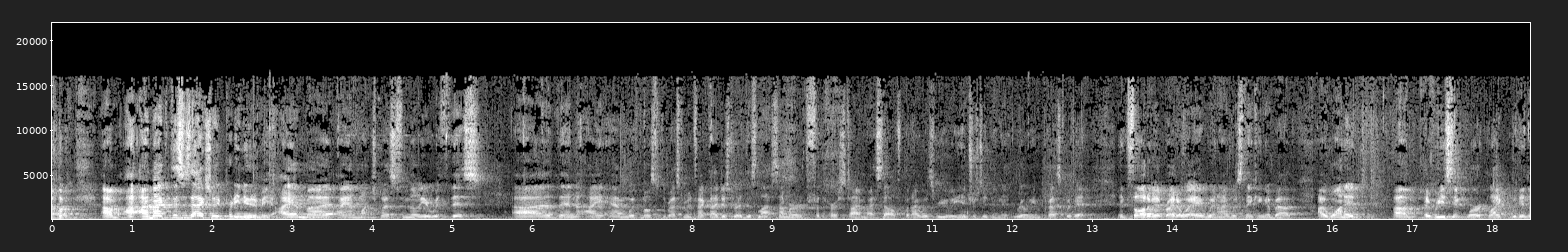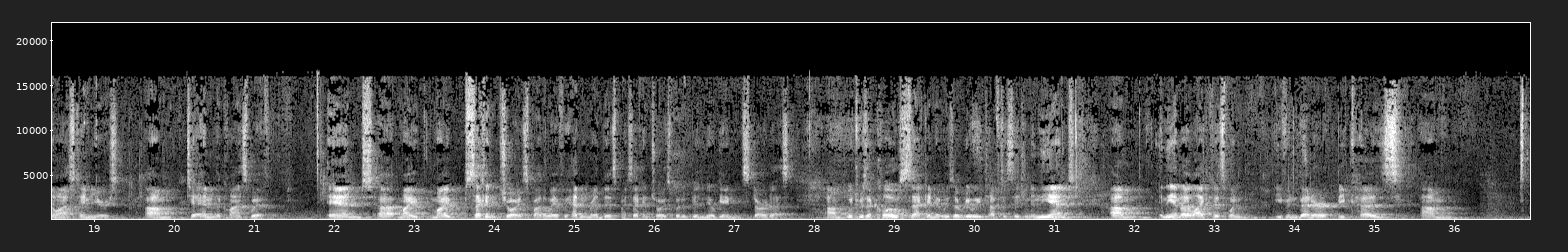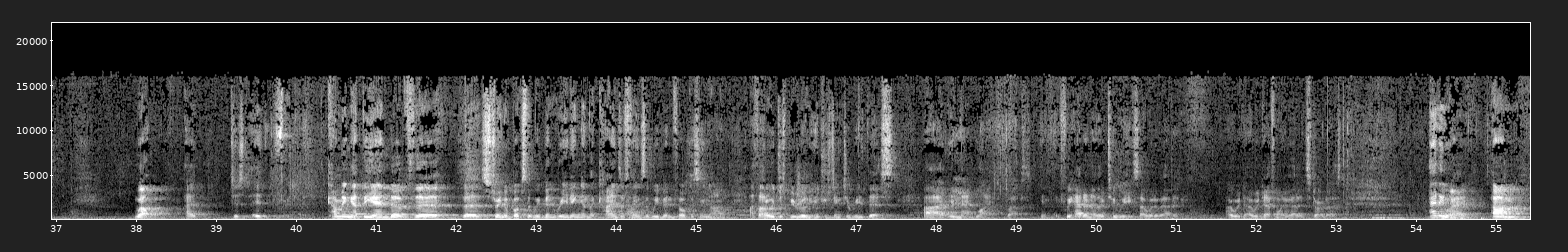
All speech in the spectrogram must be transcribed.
um, I, am this is actually pretty new to me. I am uh, I am much less familiar with this uh, than I am with most of the rest of them. In fact, I just read this last summer for the first time myself, but I was really interested in it, really impressed with it, and thought of it right away when I was thinking about I wanted um, a recent work, like within the last ten years, um, to end the class with. And uh, my, my second choice, by the way, if we hadn't read this, my second choice would have been Neil Gaiman's Stardust, um, which was a close second. It was a really tough decision. In the end, um, in the end, I like this one even better because, um, well, I just it, coming at the end of the, the string of books that we've been reading and the kinds of things that we've been focusing on, I thought it would just be really interesting to read this uh, in that light. But you know, if we had another two weeks, I would have added I would, I would definitely have added Stardust. Anyway, um,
